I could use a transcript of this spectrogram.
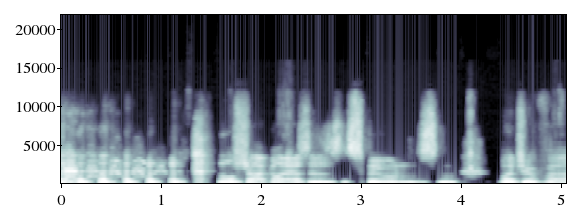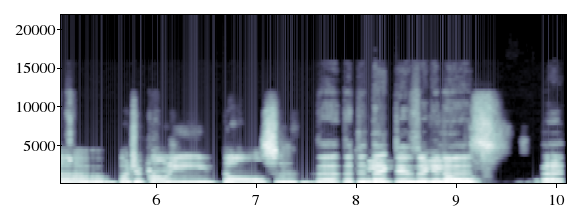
little shot glasses and spoons and bunch of uh bunch of pony dolls and the the detectives are gonna. Uh,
